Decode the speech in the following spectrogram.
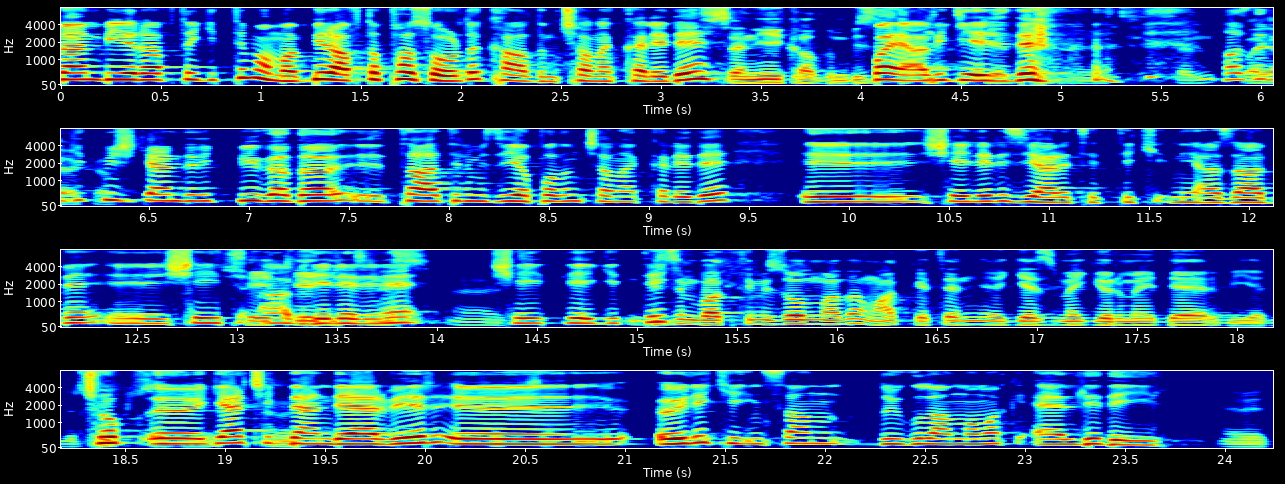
ben bir hafta gittim ama bir hafta pas orada kaldım Çanakkale'de. Sen iyi kaldın. Biz Bayağı bir gezdim. Evet, sen Hazır bayağı gitmişken dedik Biga'da e, tatilimizi yapalım Çanakkale'de. E, şeyleri ziyaret ettik Niyaz abi. e, şehit Şehitliğe abidelerine, gittiniz, evet. şehitliğe kaldın. gittik. Bizim vaktimiz olmadı ama hakikaten e, gezme, görmeye değer bir yerler. Çok bir e, yer. gerçekten değer bir. E, öyle ki insan duygulanmamak elde değil. Evet.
